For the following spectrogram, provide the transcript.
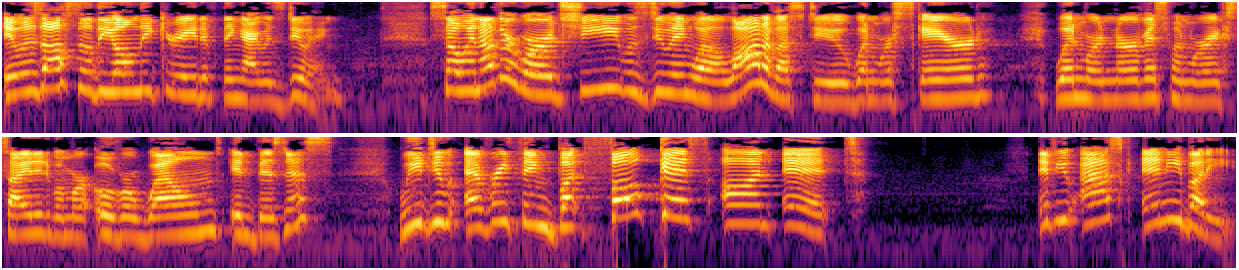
It was also the only creative thing I was doing. So, in other words, she was doing what a lot of us do when we're scared, when we're nervous, when we're excited, when we're overwhelmed in business. We do everything but focus on it. If you ask anybody,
